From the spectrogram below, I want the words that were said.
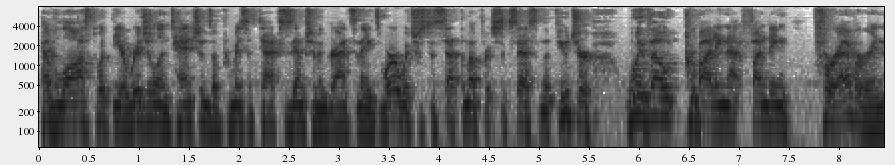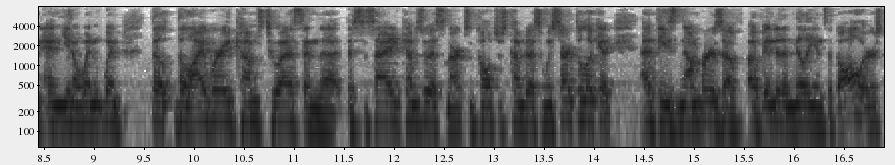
have lost what the original intentions of permissive tax exemption and grants and aids were, which was to set them up for success in the future without providing that funding forever. And and you know when when the, the library comes to us and the, the society comes to us and arts and cultures come to us and we start to look at at these numbers of, of into the millions of dollars,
